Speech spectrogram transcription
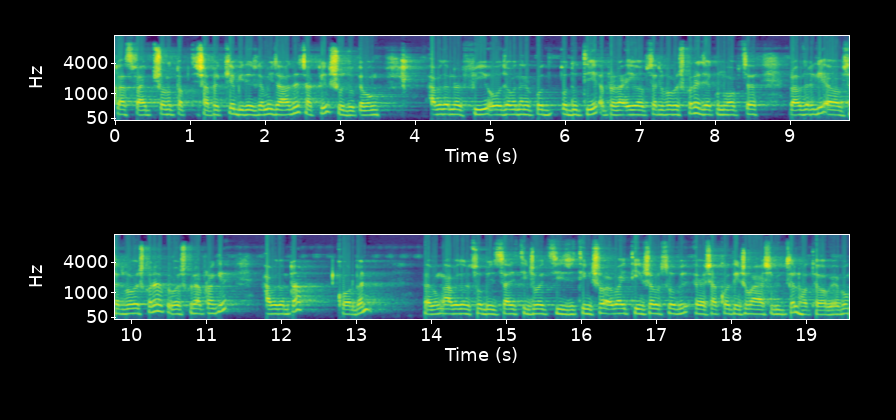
ক্লাস ফাইভ সনদ প্রাপ্তি সাপেক্ষে বিদেশগামী জাহাজে চাকরির সুযোগ এবং আবেদনের ফি ও জমাদানের পদ- পদ্ধতি। আপনারা এই ওয়েবসাইটে প্রবেশ করে যে কোনো ওয়েবসাইট ব্রাউজারে গিয়ে ওয়েবসাইটে প্রবেশ করে প্রবেশ করে আপনাকে আবেদনটা করবেন এবং আবেদন ছবি সাইজ তিনশো বাই তিনশো বাই তিনশো ছবি স্বাক্ষর তিনশো বাই আশি পিক্সেল হতে হবে এবং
